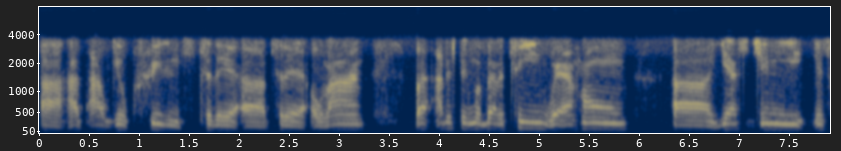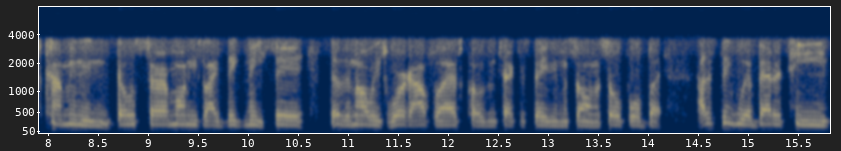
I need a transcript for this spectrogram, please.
Uh, I, will give credence to their uh, to their O line, but I just think we're a better team. We're at home. Uh, yes, Jimmy is coming, and those ceremonies, like Big Nate said, doesn't always work out for us, closing Texas Stadium and so on and so forth. But I just think we're a better team,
